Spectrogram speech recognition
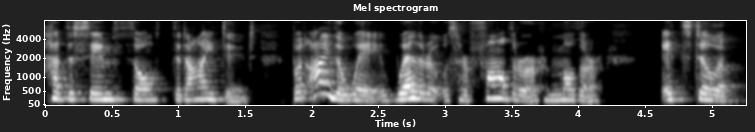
had the same thought that I did. But either way, whether it was her father or her mother, it's still a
